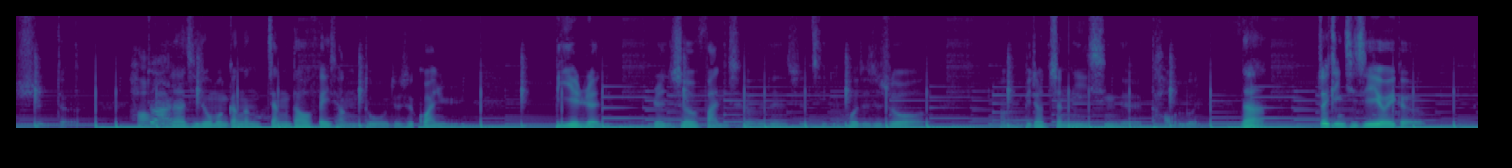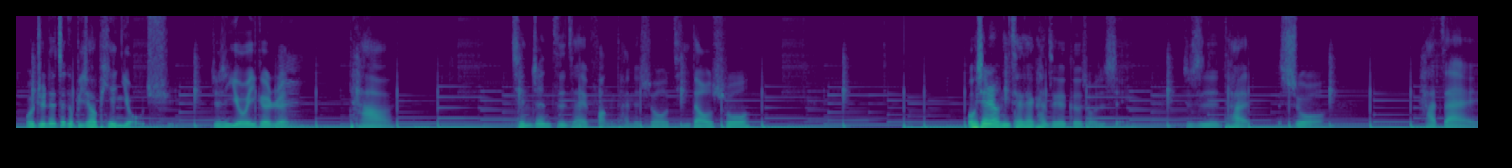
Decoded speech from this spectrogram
是的，好，啊那其实我们刚刚讲到非常多，就是关于别人人设翻车的这件事情，或者是说，嗯、比较争议性的讨论。那最近其实也有一个，我觉得这个比较偏有趣，就是有一个人、嗯他前阵子在访谈的时候提到说，我先让你猜猜看这个歌手是谁，就是他说他在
